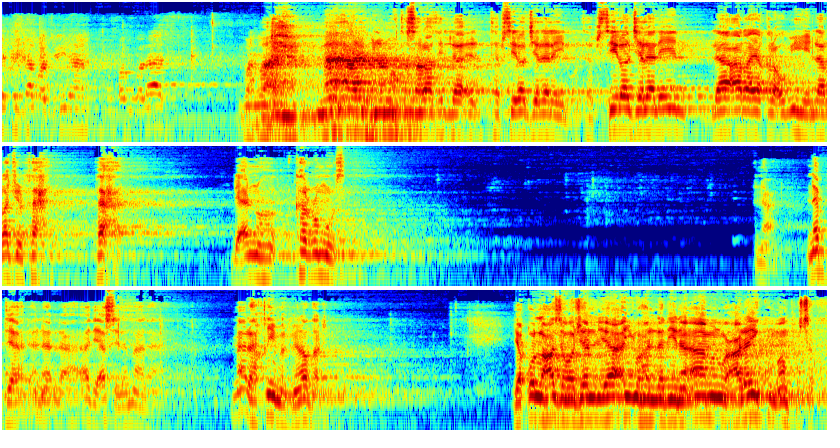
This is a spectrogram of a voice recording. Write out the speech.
يتدرج إلى المطولات. والله ما أعرف من المختصرات إلا تفسير الجلالين وتفسير الجلالين لا أرى يقرأ به إلا رجل فحل فحل لأنه كالرموز. نعم. نبدأ لأن هذه أسئلة ما لها ما لها قيمة في نظري يقول الله عز وجل يا أيها الذين آمنوا عليكم أنفسكم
